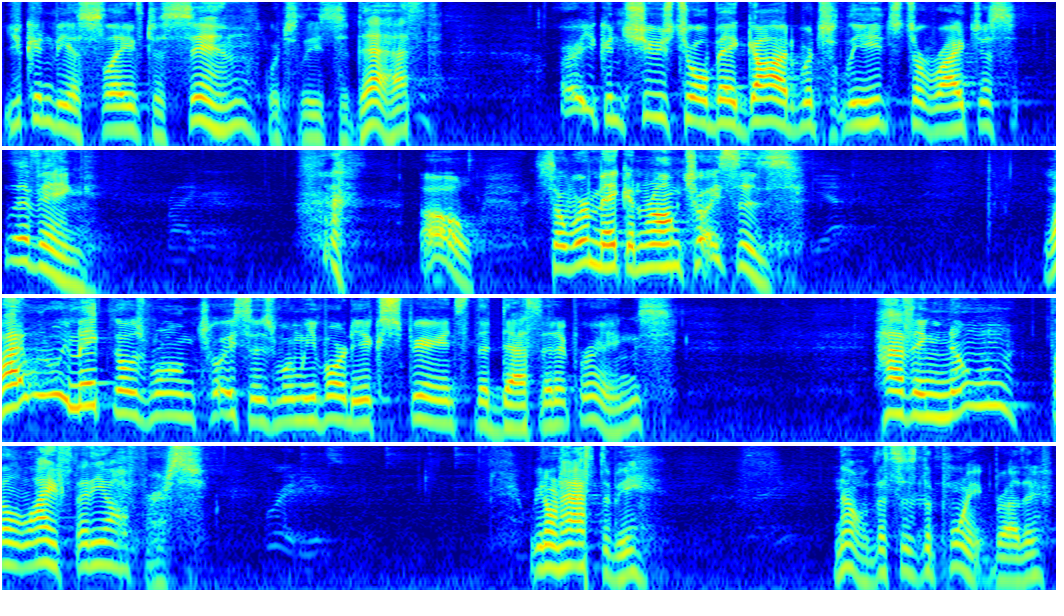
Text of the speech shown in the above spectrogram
You can be a slave to sin, which leads to death, or you can choose to obey God, which leads to righteous living. oh, so we're making wrong choices. Why would we make those wrong choices when we've already experienced the death that it brings, having known the life that He offers? We don't have to be. No, this is the point, brother.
